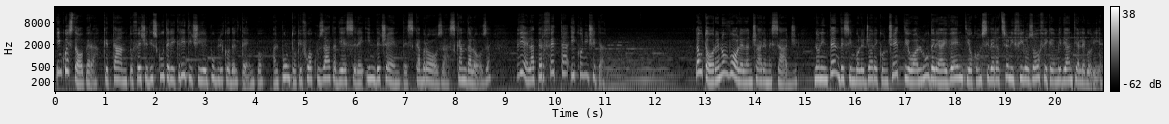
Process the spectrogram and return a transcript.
In quest'opera, che tanto fece discutere i critici e il pubblico del tempo, al punto che fu accusata di essere indecente, scabrosa, scandalosa, vi è la perfetta iconicità. L'autore non vuole lanciare messaggi, non intende simboleggiare concetti o alludere a eventi o considerazioni filosofiche mediante allegorie.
